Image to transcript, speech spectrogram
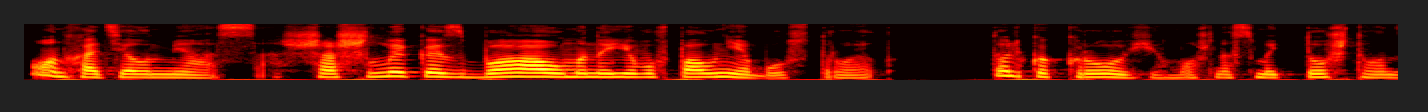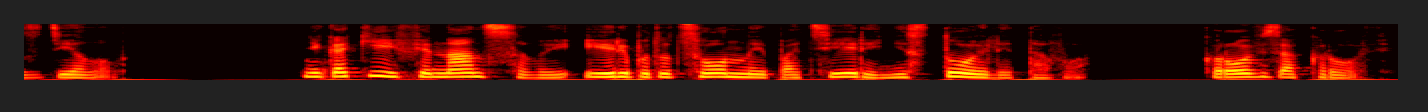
Он хотел мяса. Шашлык из Баумана его вполне бы устроил. Только кровью можно смыть то, что он сделал. Никакие финансовые и репутационные потери не стоили того. Кровь за кровь.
